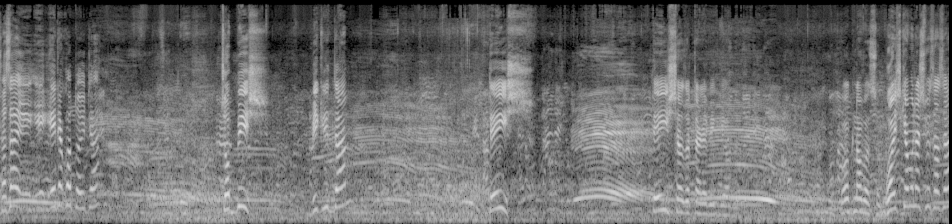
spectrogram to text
চাচা এটা কত এটা? চব্বিশ। বিক্রির দাম? তেইশ। তেইশ হাজার টাকা বিক্রি হবে। বকনা বাসু বয়স কেমন আসবে চাচা?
